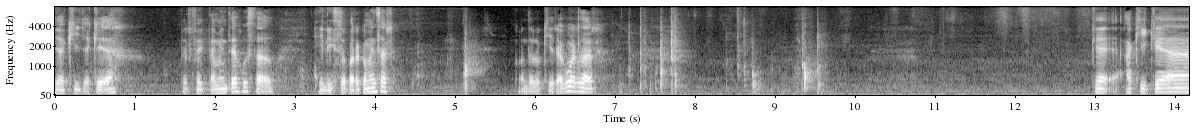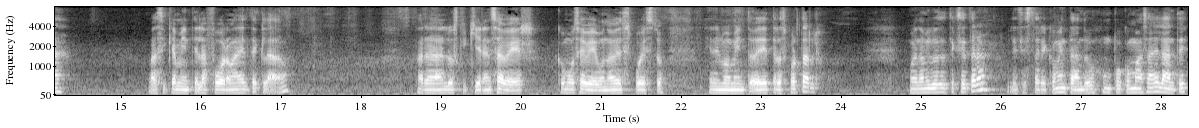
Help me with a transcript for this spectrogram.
y aquí ya queda perfectamente ajustado y listo para comenzar cuando lo quiera guardar que aquí queda básicamente la forma del teclado para los que quieran saber cómo se ve una vez puesto en el momento de transportarlo. Bueno amigos de TechCetera les estaré comentando un poco más adelante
